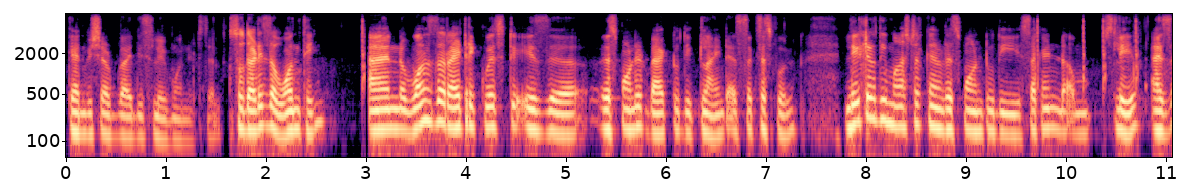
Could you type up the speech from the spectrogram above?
can be served by the slave one itself. So that is the one thing. And once the write request is uh, responded back to the client as successful later the master can respond to the second um, slave as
